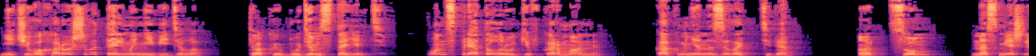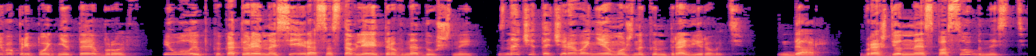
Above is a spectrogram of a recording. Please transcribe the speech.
Ничего хорошего Тельма не видела. Так и будем стоять. Он спрятал руки в карманы. Как мне называть тебя? Отцом? Насмешливо приподнятая бровь и улыбка, которая на сей раз оставляет равнодушной. Значит, очарование можно контролировать. Дар. Врожденная способность?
